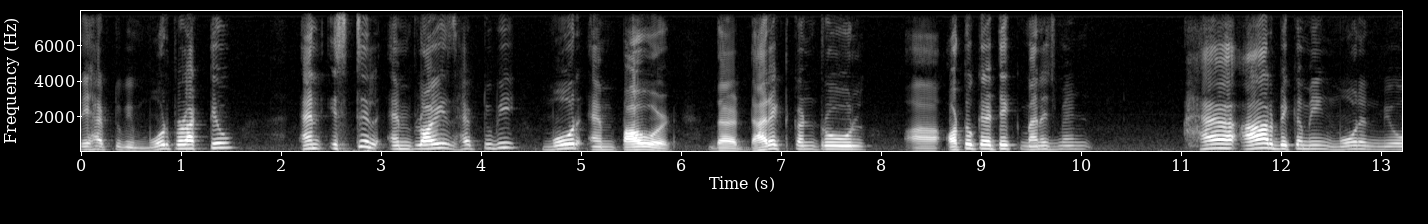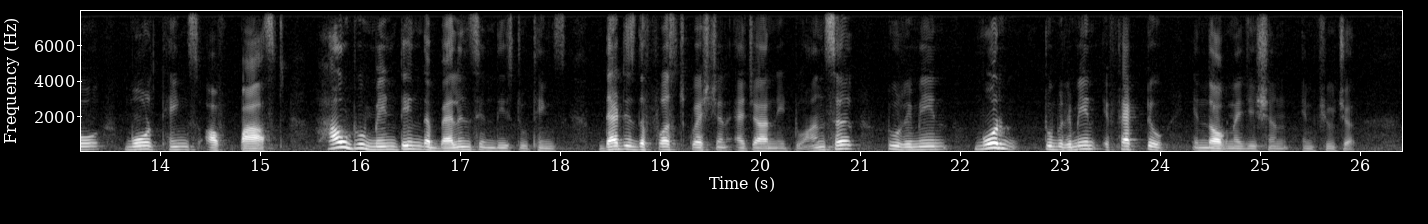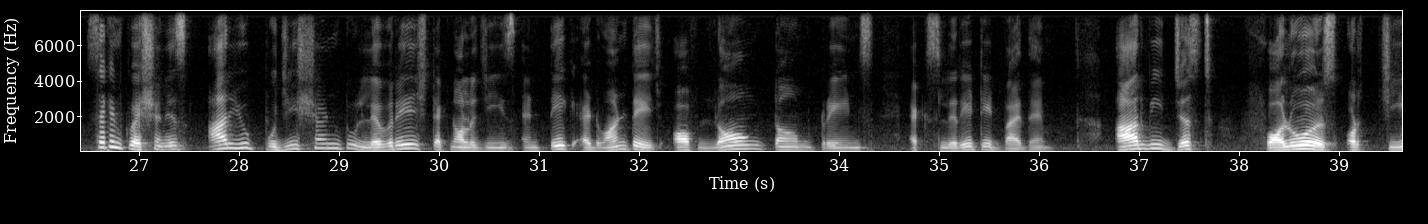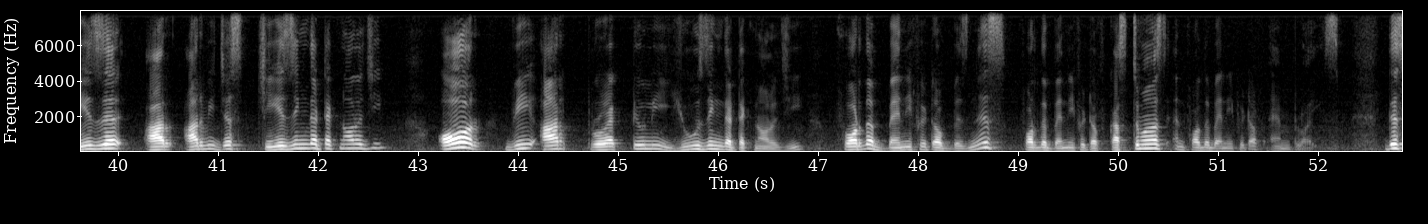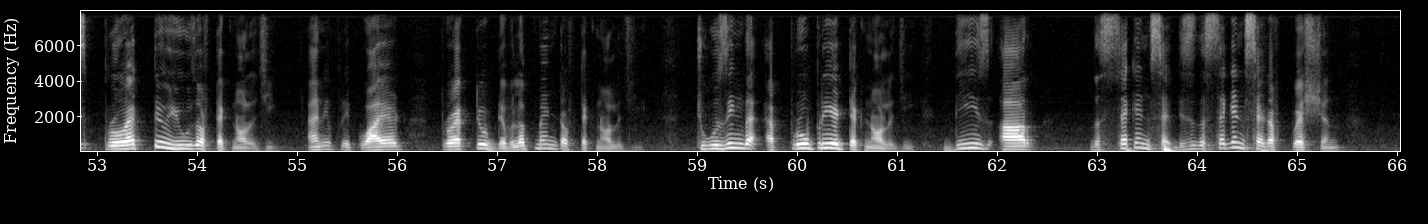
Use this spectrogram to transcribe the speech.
they have to be more productive and still employees have to be more empowered. The direct control, uh, autocratic management have, are becoming more and more, more things of past. How to maintain the balance in these two things? That is the first question HR need to answer to remain more to remain effective in the organization in future. Second question is are you positioned to leverage technologies and take advantage of long term trends accelerated by them? Are we just followers or chaser are, are we just chasing the technology or we are proactively using the technology for the benefit of business, for the benefit of customers and for the benefit of employees. This proactive use of technology and if required proactive development of technology, choosing the appropriate technology, these are the second set, this is the second set of question,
